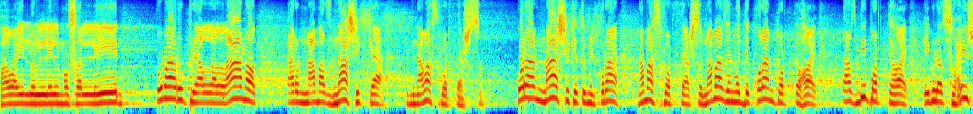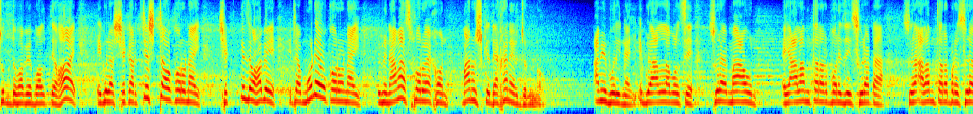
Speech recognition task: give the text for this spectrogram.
ফাওয়াইলুল্লিল মুসল্লিন। তোমার উপরে আল্লাহ লানত, কারণ নামাজ না শিক্ষা তুমি নামাজ পড়তে আসছো। কোরআন না শিখে তুমি কোরআন নামাজ পড়তে আসছো। নামাজের মধ্যে কোরআন পড়তে হয়, তাজবি পড়তে হয়, এগুলা সহি শুদ্ধভাবে বলতে হয়, এগুলা শেখার চেষ্টাও করো নাই, শিখতে যে হবে এটা মনেও করো নাই, তুমি নামাজ পড়ো এখন মানুষকে দেখানোর জন্য। আমি বলি নাই, এগুলো আল্লাহ বলছে সুরায় মাউন এই আলাম তারার পরে যে সুরাটা, সুরা আলাম তারার পরে সুরা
